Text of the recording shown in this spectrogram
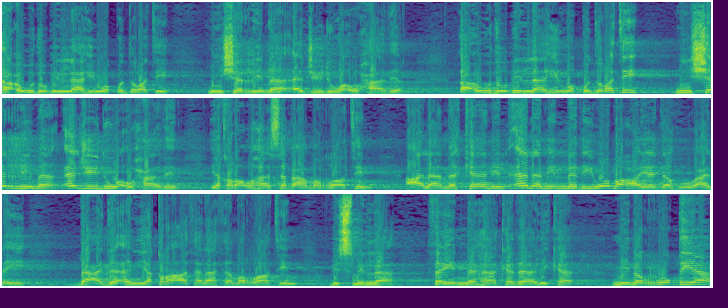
أعوذ بالله وقدرته من شر ما أجد وأحاذر. أعوذ بالله وقدرته من شر ما أجد وأحاذر. يقرأها سبع مرات على مكان الألم الذي وضع يده عليه. بعد أن يقرأ ثلاث مرات بسم الله. فإنها كذلك من الرقية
